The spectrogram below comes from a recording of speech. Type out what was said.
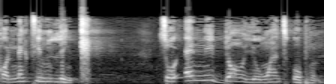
connecting link to any door you want open.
